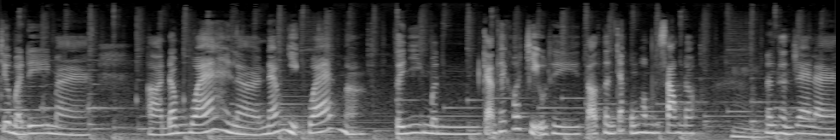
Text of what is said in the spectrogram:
Chứ mà đi mà ờ, đông quá hay là náo nhiệt quá mà tự nhiên mình cảm thấy khó chịu thì tỏ tình chắc cũng không đi xong đâu. Ừ. nên thành ra là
